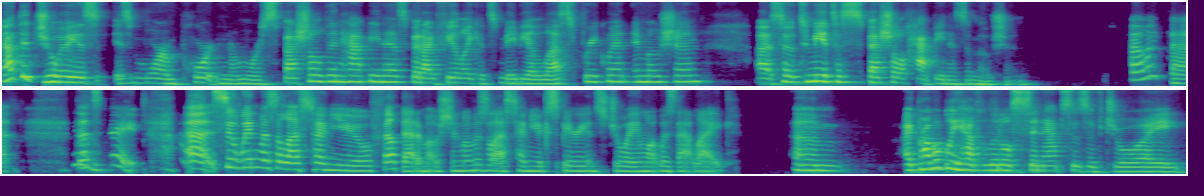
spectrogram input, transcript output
not that joy is is more important or more special than happiness, but I feel like it's maybe a less frequent emotion. Uh, so to me, it's a special happiness emotion. I like that. That's great. Uh, so, when was the last time you felt that emotion? When was the last time you experienced joy, and what was that like? Um, I probably have little synapses of joy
